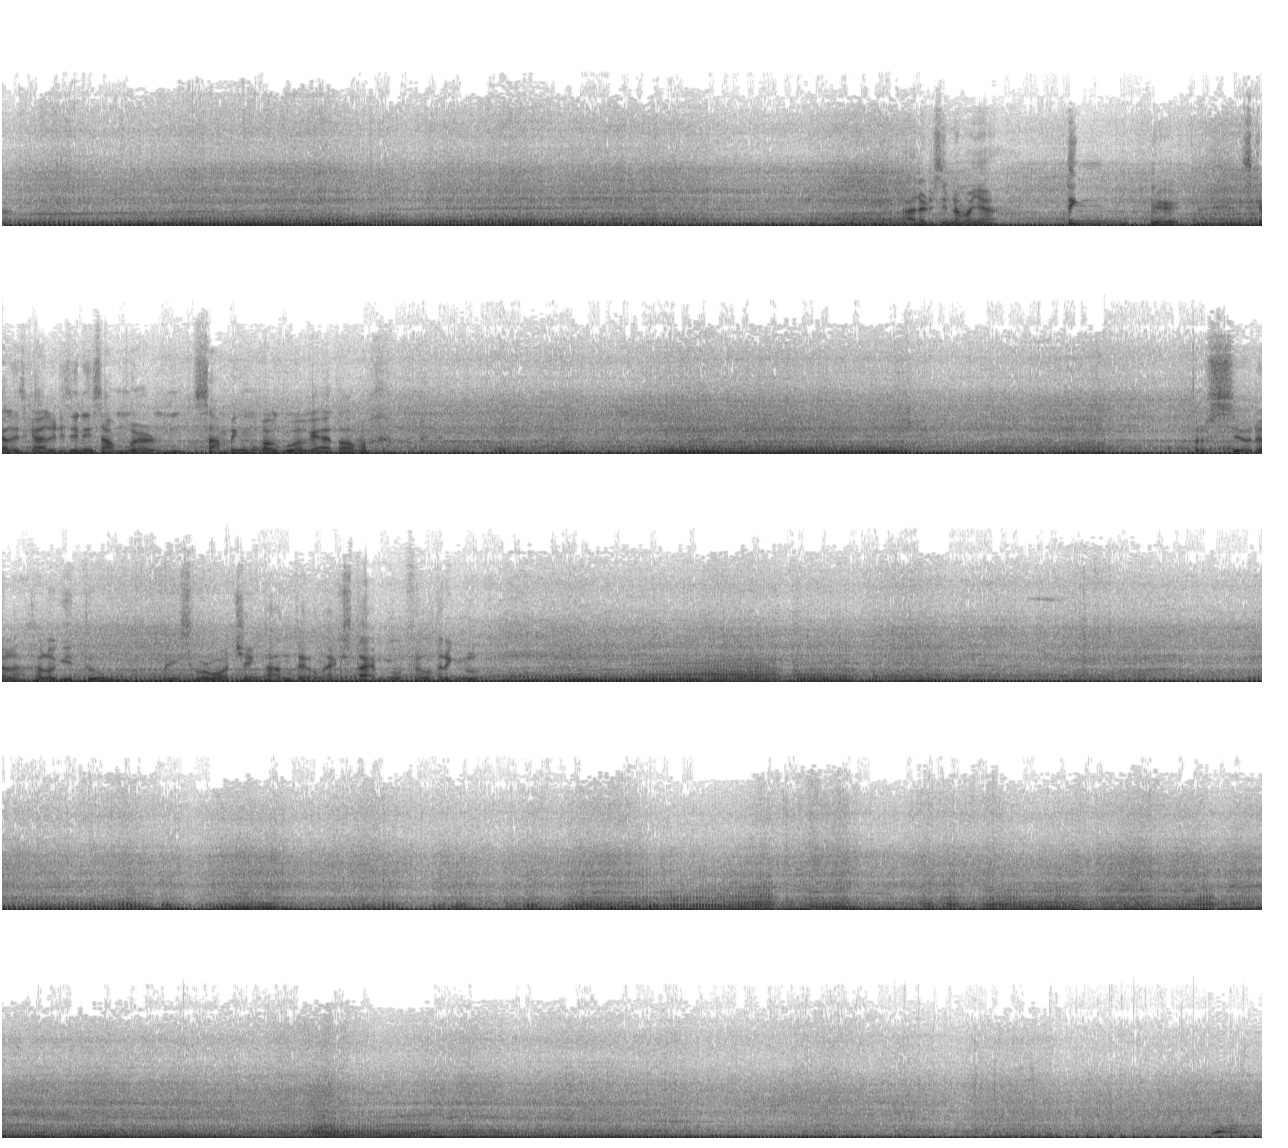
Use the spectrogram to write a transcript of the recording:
ada di sini namanya ting. Sekali-sekali di sini somewhere samping muka gua kayak atau apa terus ya udahlah kalau gitu thanks for watching. Until next time gue filtering dulu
